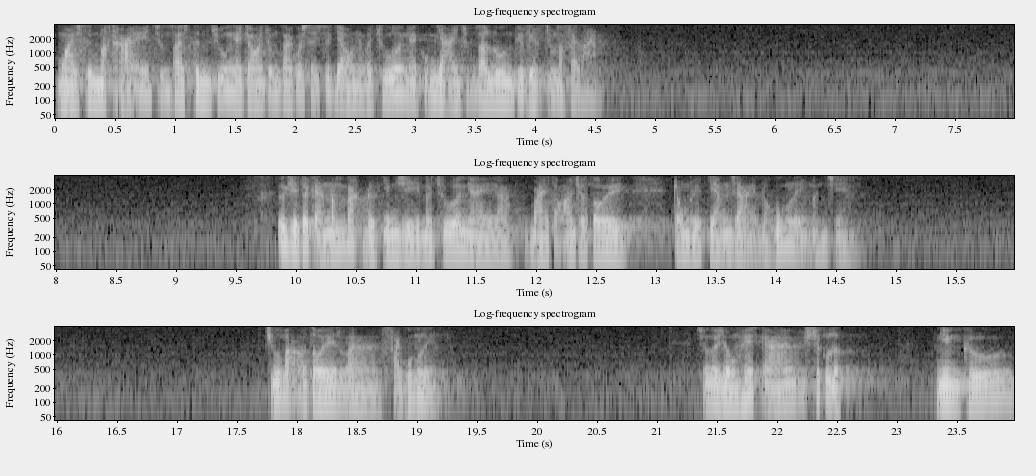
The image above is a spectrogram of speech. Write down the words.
Ngoài sự mặc khải, chúng ta xin Chúa Ngài cho chúng ta có sự sức giàu này và Chúa Ngài cũng dạy chúng ta luôn cái việc chúng ta phải làm. Ước gì tất cả nắm bắt được những gì mà Chúa Ngài à, bày tỏ cho tôi trong việc giảng dạy và huấn luyện anh chị em. Chúa bảo tôi là phải huấn luyện. Chúng tôi dùng hết cả sức lực nghiên cứu,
